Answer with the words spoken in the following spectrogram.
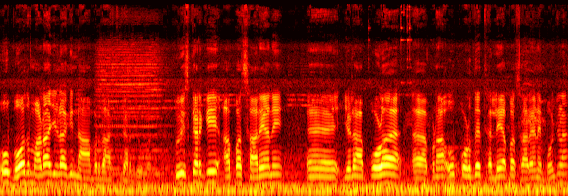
ਉਹ ਬਹੁਤ ਮਾੜਾ ਜਿਹੜਾ ਕਿ ਨਾ ਬਰਦਾਸ਼ਤ ਕਰ ਜਾਊਗਾ ਸੋ ਇਸ ਕਰਕੇ ਆਪਾਂ ਸਾਰਿਆਂ ਨੇ ਜਿਹੜਾ ਪੁਲ ਆਪਣਾ ਉਹ ਪੁਲ ਦੇ ਥੱਲੇ ਆਪਾਂ ਸਾਰਿਆਂ ਨੇ ਪਹੁੰਚਣਾ।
